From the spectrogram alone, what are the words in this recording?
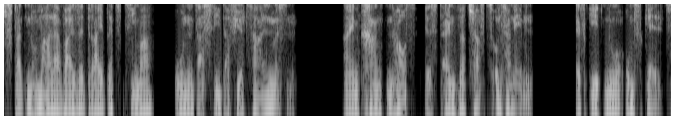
statt normalerweise Dreibettzimmer, ohne dass sie dafür zahlen müssen. Ein Krankenhaus ist ein Wirtschaftsunternehmen. Es geht nur ums Geld.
